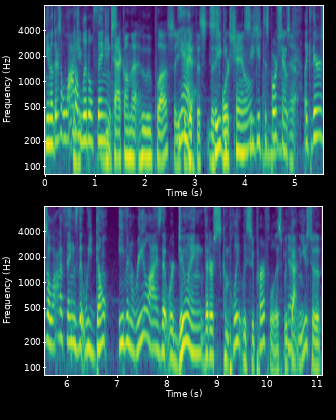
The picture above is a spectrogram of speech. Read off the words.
you know, there's a lot Did of you- little Did things. you tack on that Hulu Plus so you yeah, get this, the so sports get, channels? So you get the sports channels. Mm-hmm. Yeah. Like there's a lot of things that we don't even realize that we're doing that are completely superfluous. We've Yeah. gotten used to them.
